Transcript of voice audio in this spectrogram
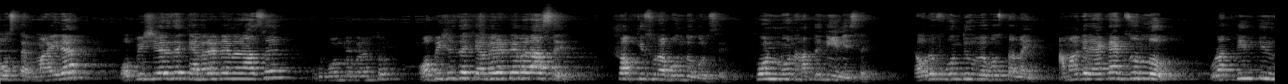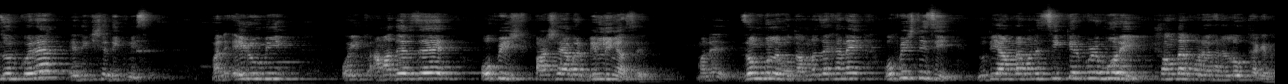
অবস্থায় মাইরা অফিসের যে ক্যামেরা ট্যামেরা আছে বন্ধ করেন তো অফিসে যে ক্যামেরা ট্যামেরা আছে সব কিছুরা বন্ধ করছে। ফোন মন হাতে নিয়ে নিছে। কাউরে ফোন দিব ব্যবস্থা নাই। আমাদের এক একজন লোক, ওরা তিন তিনজন করে এদিক সেদিক নিছে। মানে এই রুমি ওই আমাদের যে অফিস পাশে আবার বিল্ডিং আছে। মানে জঙ্গলের মতো। আমরা যেখানে অফিস নিছি, যদি আমরা মানে সিক্কের পরে মরি, সন্ধ্যার পরে ওখানে লোক থাকে না।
